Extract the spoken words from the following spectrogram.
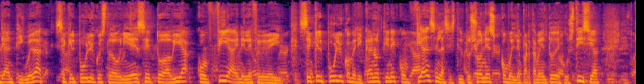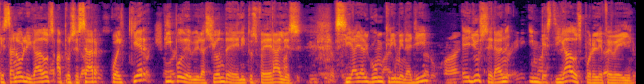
de antigüedad. Sé que el público estadounidense todavía confía en el FBI. Sé que el público americano tiene confianza en las instituciones como el Departamento de Justicia, que están obligados a procesar cualquier tipo de violación de delitos federales. Si hay algún crimen allí, ellos serán investigados por el FBI,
